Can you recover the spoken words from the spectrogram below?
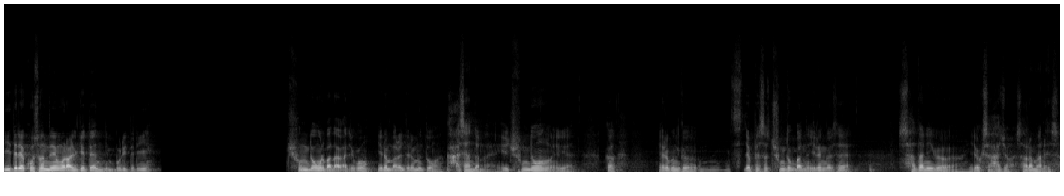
이들의 고소 내용을 알게 된 무리들이 충동을 받아가지고 이런 말을 들으면 또 가세한단 말이에요. 이 충동, 그러니까 여러분 그 옆에서 충동받는 이런 것에 사단이 그 역사하죠 사람 안에서.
